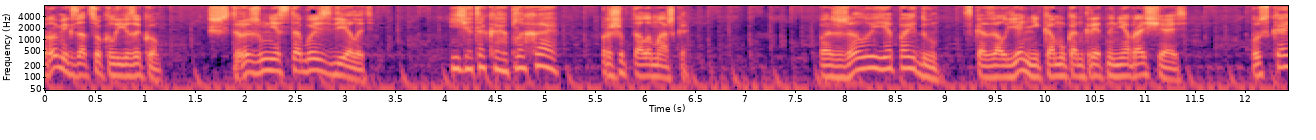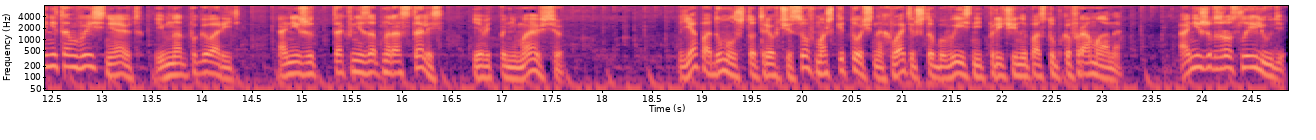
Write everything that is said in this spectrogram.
Ромик зацокал языком. «Что же мне с тобой сделать?» «Я такая плохая», – прошептала Машка. «Пожалуй, я пойду», – сказал я, никому конкретно не обращаясь. «Пускай они там выясняют, им надо поговорить. Они же так внезапно расстались. Я ведь понимаю все. Я подумал, что трех часов Машке точно хватит, чтобы выяснить причины поступков Романа. Они же взрослые люди.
